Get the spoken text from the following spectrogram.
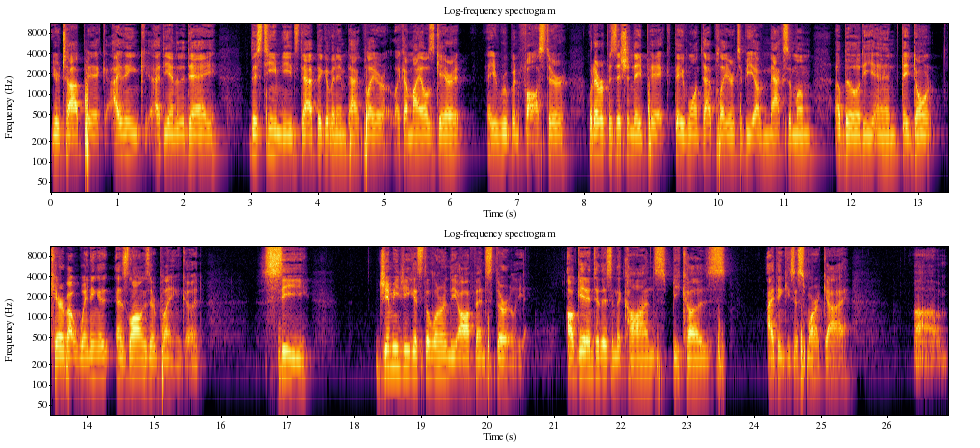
your top pick. I think at the end of the day, this team needs that big of an impact player like a Myles Garrett, a Reuben Foster, whatever position they pick, they want that player to be of maximum ability and they don't care about winning as long as they're playing good. C, Jimmy G gets to learn the offense thoroughly. I'll get into this in the cons because I think he's a smart guy. Um,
